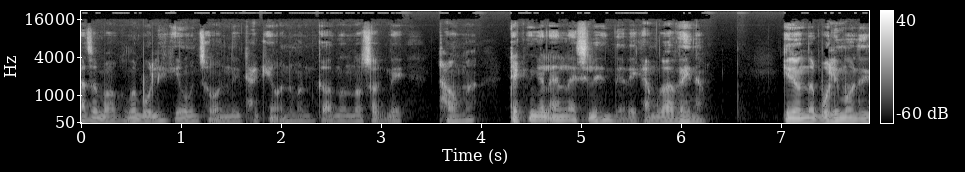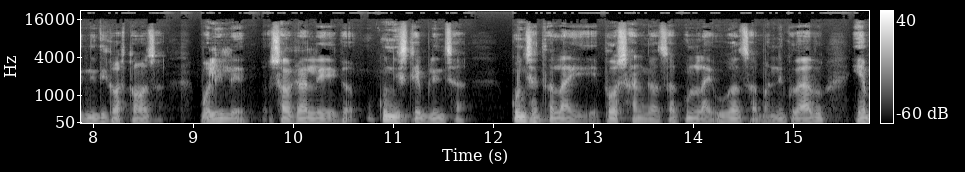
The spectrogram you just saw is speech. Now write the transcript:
आज भएको र भोलि के हुन्छ भन्ने ठ्याक्कै अनुमान गर्न नसक्ने ठाउँमा टेक्निकल एनालाइसिसले धेरै काम गर्दैन। किन भन्दा भोलि मौद्रिक नीति कस्तो आउँछ भोलिले सरकारले कुन स्टेप लिन्छ? कुन क्षेत्रलाई प्रोत्साहन गर्छ? कुनलाई उ गर्छ भन्ने कुराहरू यहाँ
